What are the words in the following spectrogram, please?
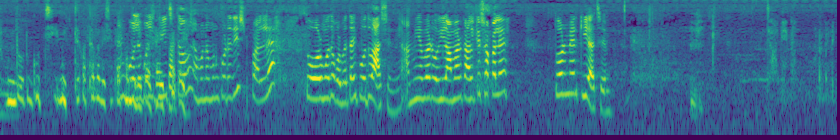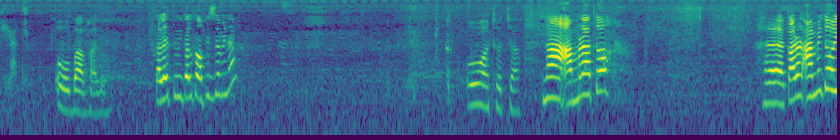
সুন্দর গুছিয়ে মিথ্যে কথা বলে সেটা বলে বলে দিয়েছি তাও এমন এমন করে দিস পারলে তো ওর মতো করবে তাই পদু আসেনি। আমি এবার ওই আমার কালকে সকালে তোর মেয়ের ওর কি আছে। ও বা ভালো। তাহলে তুই কালকে অফিস যাবি না? ও আচ্ছা আচ্ছা। না আমরা তো হ্যাঁ কারণ আমি তো ওই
